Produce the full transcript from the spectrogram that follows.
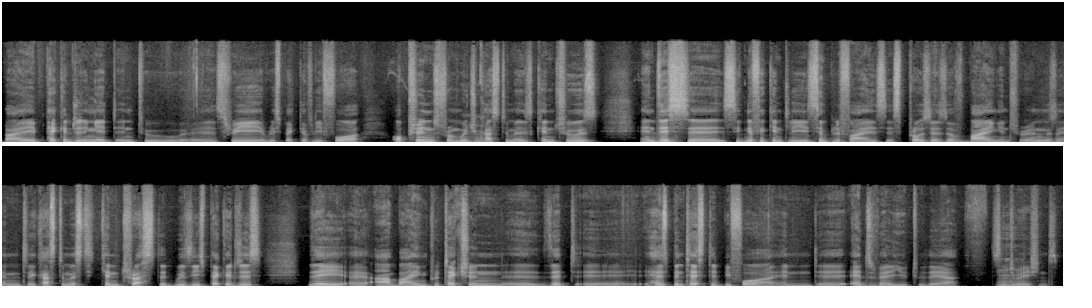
By packaging it into uh, three, respectively four options from which mm-hmm. customers can choose and this uh, significantly simplifies this process of buying insurance. And the customers can trust that with these packages, they uh, are buying protection uh, that uh, has been tested before and uh, adds value to their mm-hmm. situations. Mm -hmm.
